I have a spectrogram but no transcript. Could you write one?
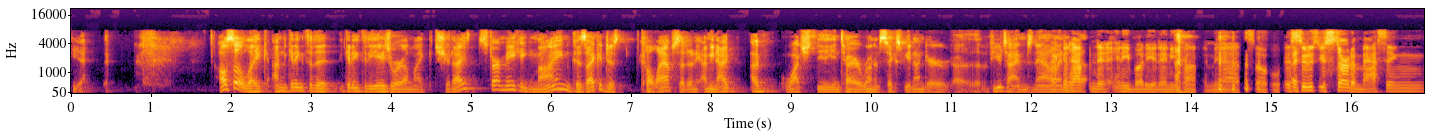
Yeah. Also, like, I'm getting to the getting to the age where I'm like, should I start making mine? Because I could just collapse at any. I mean, I've I've watched the entire run of Six Feet Under uh, a few times now, That and could uh, happen to anybody at any time. Yeah. So as soon as you start amassing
